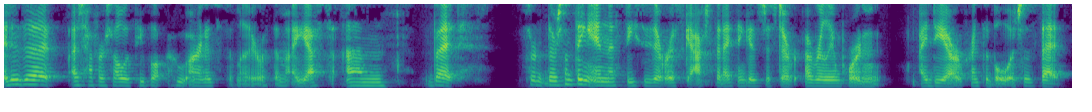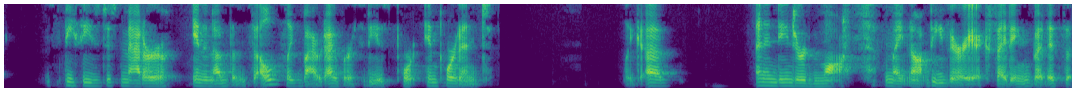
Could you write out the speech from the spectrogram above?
It is a, a tougher sell with people who aren't as familiar with them, I guess. Um, but sort of, there's something in the Species at Risk Act that I think is just a, a really important idea or principle, which is that species just matter in and of themselves. Like biodiversity is por- important. Like a, an endangered moss might not be very exciting, but it's a,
